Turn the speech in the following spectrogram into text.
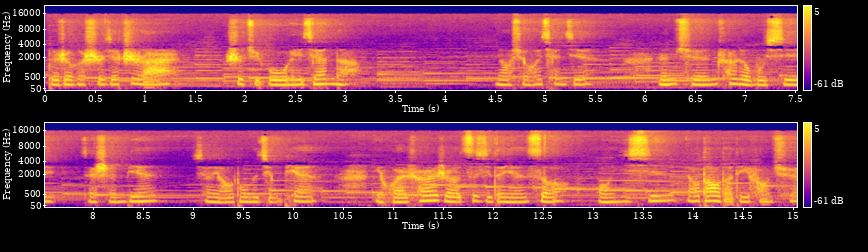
对这个世界挚爱是举步维艰的。你要学会前进，人群川流不息，在身边像摇动的景片。你怀揣着自己的颜色，往一心要到的地方去。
